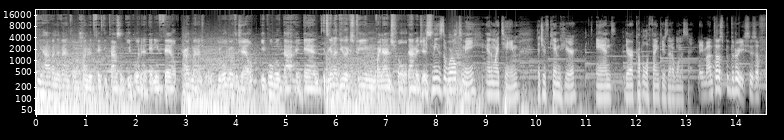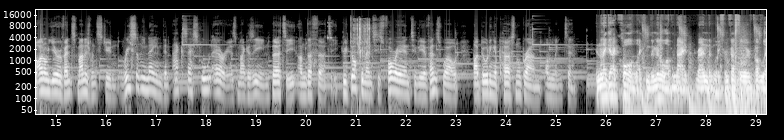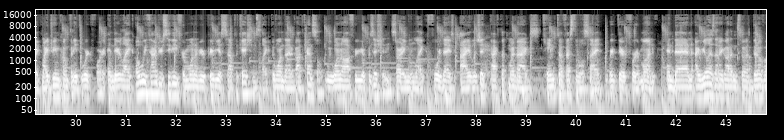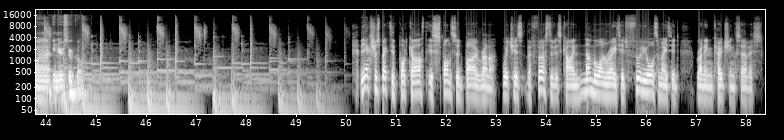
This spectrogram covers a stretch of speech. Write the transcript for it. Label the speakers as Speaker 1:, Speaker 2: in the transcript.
Speaker 1: if you have an event of 150,000 people in it and you fail crowd management, you will go to jail, people will die, and it's gonna do extreme financial damages.
Speaker 2: It means the world to me and my team that you've came here and there are a couple of thank yous that I want to say.
Speaker 3: Eimantas Budrys is a final year events management student recently named in Access All Areas magazine 30 Under 30, who documents his foray into the events world by building a personal brand on LinkedIn.
Speaker 1: And then I get a call like in the middle of the night randomly from Festival Republic, my dream company to work for. And they're like, oh, we found your CV from one of your previous applications, like the one that got canceled. We want to offer you a position starting in like four days. I legit packed up my bags, came to a festival site, worked there for a month. And then I realized that I got into a bit of a inner circle.
Speaker 3: The Extrospective podcast is sponsored by Runna, which is the first of its kind, number one rated, fully automated running coaching service.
